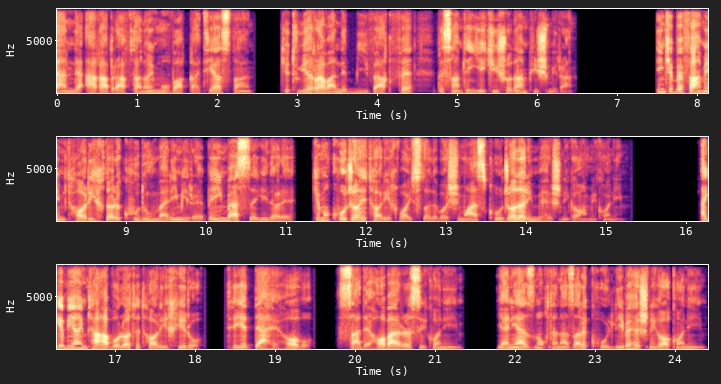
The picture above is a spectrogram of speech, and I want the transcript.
دنده عقب رفتنای موقتی هستند که توی روند بیوقفه به سمت یکی شدن پیش میرن. اینکه بفهمیم تاریخ داره کدوموری میره به این بستگی داره که ما کجای تاریخ وایستاده باشیم و از کجا داریم بهش نگاه می‌کنیم. اگه بیایم تحولات تاریخی رو طی دهه ها و صده ها بررسی کنیم. یعنی از نقطه نظر کلی بهش نگاه کنیم.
